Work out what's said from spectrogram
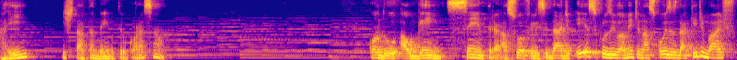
aí está também o teu coração. Quando alguém centra a sua felicidade exclusivamente nas coisas daqui de baixo,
